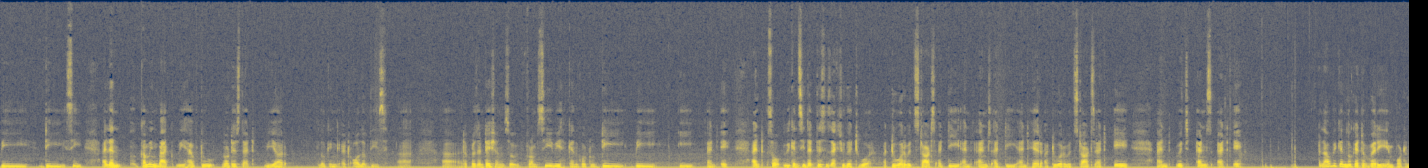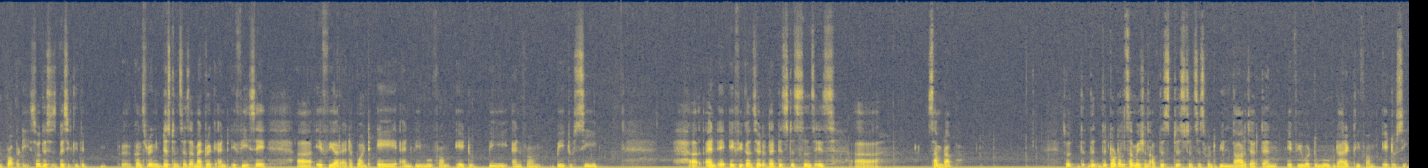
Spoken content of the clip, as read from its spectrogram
B D C. And then coming back we have to notice that we are looking at all of these uh, uh, representation so from C we can go to D B E and A. And so we can see that this is actually a tour a tour which starts at D and ends at D and here a tour which starts at A and which ends at A now we can look at a very important property. So this is basically the uh, considering distance as a metric and if we say uh, if we are at a point A and we move from A to B and from B to C uh, and if you consider that this distance is uh, summed up so the, the, the, total summation of this distance is going to be larger than if you were to move directly from A to C.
